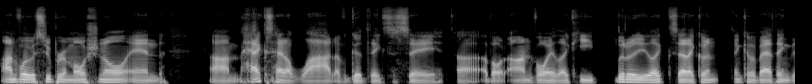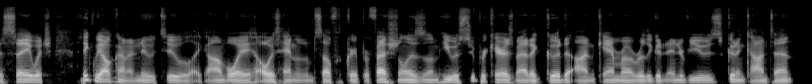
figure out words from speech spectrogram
Envoy was super emotional and um, Hecz had a lot of good things to say uh, about Envoy. Like he literally like said, I couldn't think of a bad thing to say, which I think we all kind of knew too. Like Envoy always handled himself with great professionalism. He was super charismatic, good on camera, really good in interviews, good in content.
